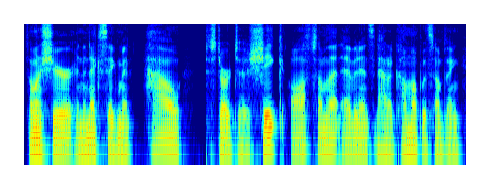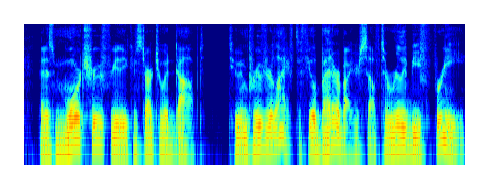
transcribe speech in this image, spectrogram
So I want to share in the next segment how to start to shake off some of that evidence and how to come up with something that is more true for you that you can start to adopt to improve your life, to feel better about yourself, to really be free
